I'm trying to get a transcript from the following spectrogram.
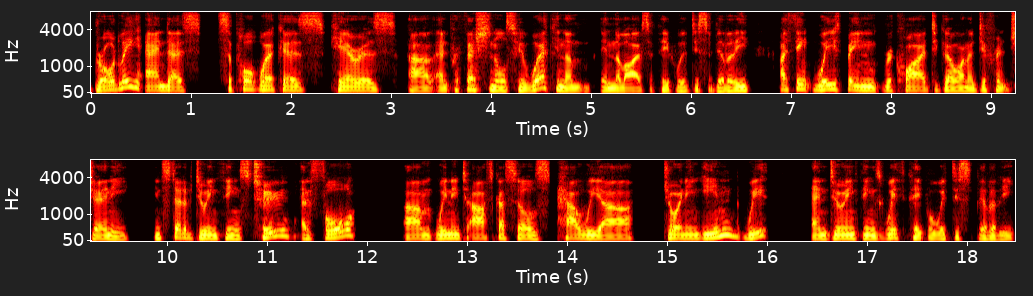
broadly and as support workers, carers, uh, and professionals who work in the, in the lives of people with disability, I think we've been required to go on a different journey. Instead of doing things to and for, um, we need to ask ourselves how we are joining in with and doing things with people with disability.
